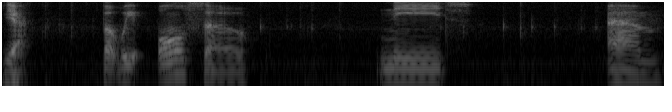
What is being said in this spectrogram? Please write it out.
Yeah. But we also need um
